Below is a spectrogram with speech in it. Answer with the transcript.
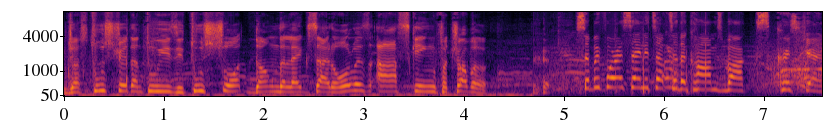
Just too straight and too easy, too short down the leg side, always asking for trouble. So before I send it up to the comms box, Christian,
